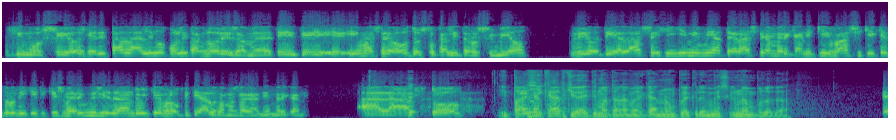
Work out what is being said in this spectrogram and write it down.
δημοσίως γιατί τα άλλα λίγο πολύ τα γνωρίζαμε. ε, τι- τι- είμαστε όντως στο καλύτερο σημείο διότι η Ελλάδα έχει γίνει μια τεράστια αμερικανική βάση και κέντρο διοικητικής μερίμνης για την Ανατολική Ευρώπη. Τι άλλο θα μας λέγανε οι Αμερικανοί. Αλλά αυτό Υπάρχει Είναι- κάποιο αίτημα των Αμερικανών που εκκρεμεί, συγγνώμη που ρωτάω. ε,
